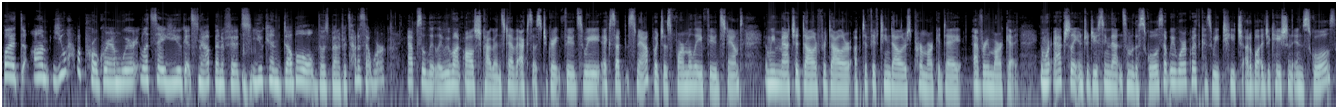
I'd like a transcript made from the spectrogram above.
But um, you have a program where, let's say, you get SNAP benefits, mm-hmm. you can double those benefits. How does that work? Absolutely. We want all Chicagoans to have access to great food. So we accept SNAP, which is formerly food stamps, and we match it dollar for dollar up to $15 per market day, every market. And we're actually introducing that in some of the schools that we work with because we teach edible education in schools.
